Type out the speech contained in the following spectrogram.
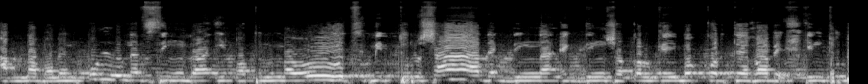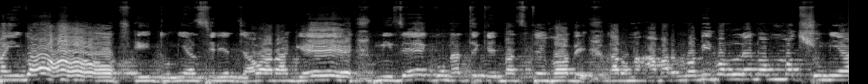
আল্লাহ বলেন, কুল্লু নাফসিং রাইকাতুল মাউত। মৃত্যুর স্বাদ একদিন না একদিন সকলকেই ভোগ করতে হবে। কিন্তু ভাই গো, এই দুনিয়া ছেড়ে যাওয়ার আগে নিজে গুনাহ থেকে বাঁচতে হবে। কারণ আমার নবী বললেন উম্মত শুনিয়া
